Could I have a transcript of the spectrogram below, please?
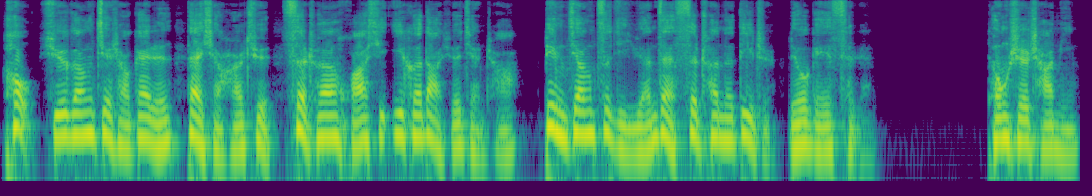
后，徐刚介绍该人带小孩去四川华西医科大学检查，并将自己原在四川的地址留给此人。同时查明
